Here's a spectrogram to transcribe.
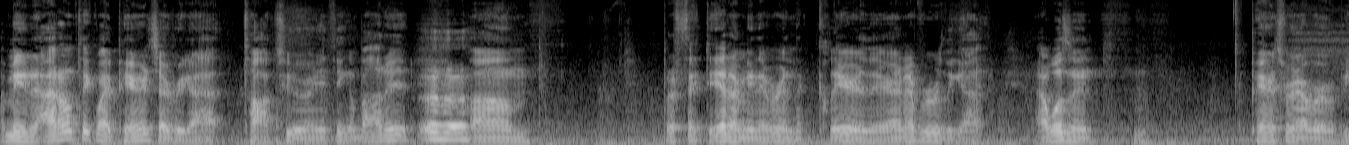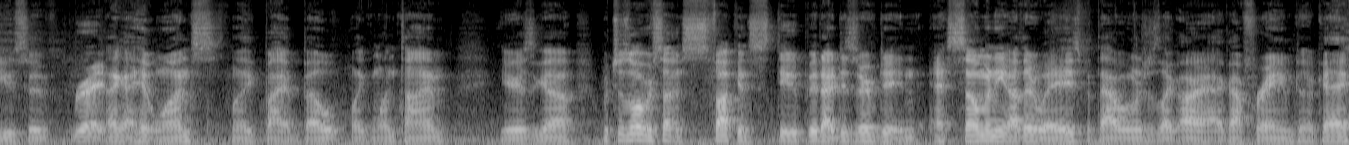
I mean, I don't think my parents ever got talked to or anything about it. Uh-huh. Um, but if they did, I mean, they were in the clear there. I never really got. I wasn't. Parents were never abusive. Right. I got hit once, like by a belt, like one time years ago, which was over something fucking stupid. I deserved it in uh, so many other ways, but that one was just like, all right, I got framed. Okay,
